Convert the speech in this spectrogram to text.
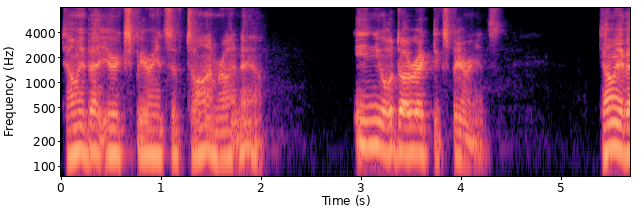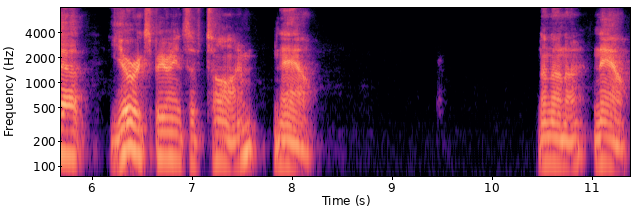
tell me about your experience of time right now. In your direct experience, tell me about your experience of time now. No, no, no, now.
